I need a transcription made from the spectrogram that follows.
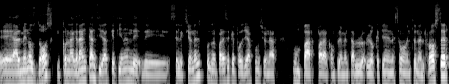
eh, al menos dos y con la gran cantidad que tienen de, selecciones, pues me parece que podría funcionar un par para complementar lo, que tienen en este momento en el roster.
